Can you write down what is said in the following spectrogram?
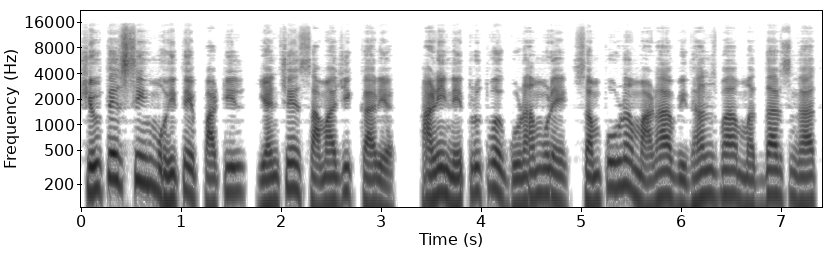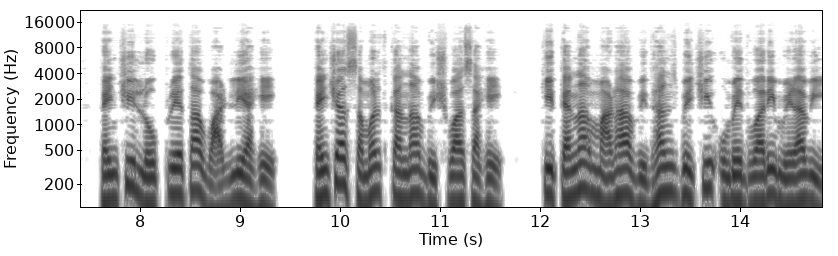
शिवतेजसिंह मोहिते पाटील यांचे सामाजिक कार्य आणि नेतृत्व गुणामुळे संपूर्ण माढा विधानसभा मतदारसंघात त्यांची लोकप्रियता वाढली आहे. त्यांच्या समर्थकांना विश्वास आहे की त्यांना माढा विधानसभेची उमेदवारी मिळावी.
